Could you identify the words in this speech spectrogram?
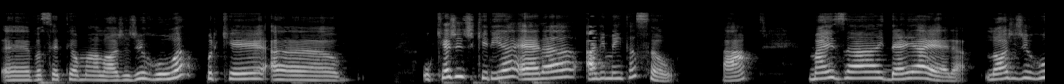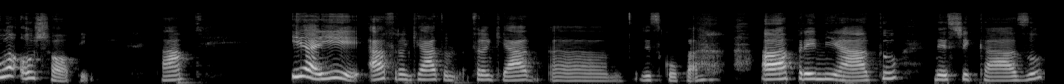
Eh, você ter uma loja de rua, porque, hã, o que a gente queria era alimentação, tá. Mas a ideia era loja de rua ou shopping, tá. E aí, a franqueato franqueado ah, desculpa, a Premiato, neste caso,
